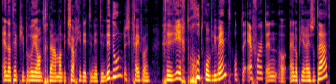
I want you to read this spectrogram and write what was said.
En dat heb je briljant gedaan, want ik zag je dit en dit en dit doen. Dus ik geef een gericht goed compliment op de effort en, en op je resultaat.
